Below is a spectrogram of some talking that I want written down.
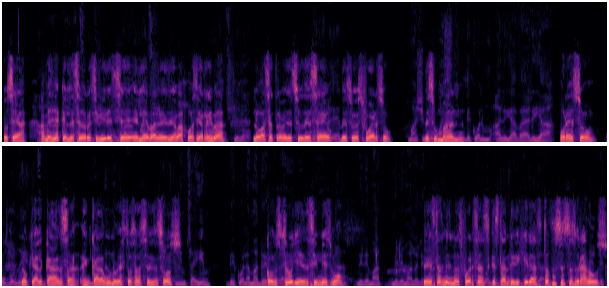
O sea, a medida que el deseo de recibir se eleva desde abajo hacia arriba, lo hace a través de su deseo, de su esfuerzo, de su man. Por eso, lo que alcanza en cada uno de estos ascensos construye en sí mismo de estas mismas fuerzas que están dirigidas todos estos grados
